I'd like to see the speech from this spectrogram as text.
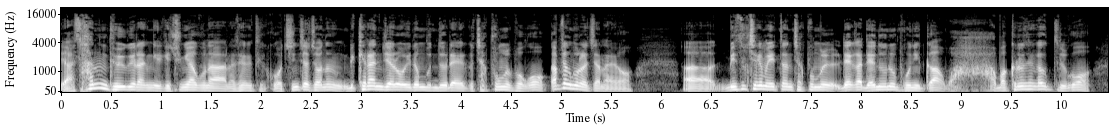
야, 산 교육이라는 게 이렇게 중요하구나라는 생각이 들고 진짜 저는 미켈란젤로 이런 분들의 그 작품을 보고 깜짝 놀랐잖아요. 아, 미술책에 있던 작품을 내가 내 눈으로 보니까 와, 막 그런 생각도 들고 예,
